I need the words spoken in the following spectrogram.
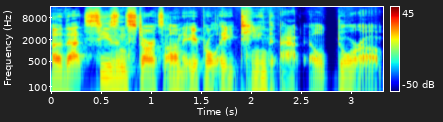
Uh, that season starts on April 18th at Eldora.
